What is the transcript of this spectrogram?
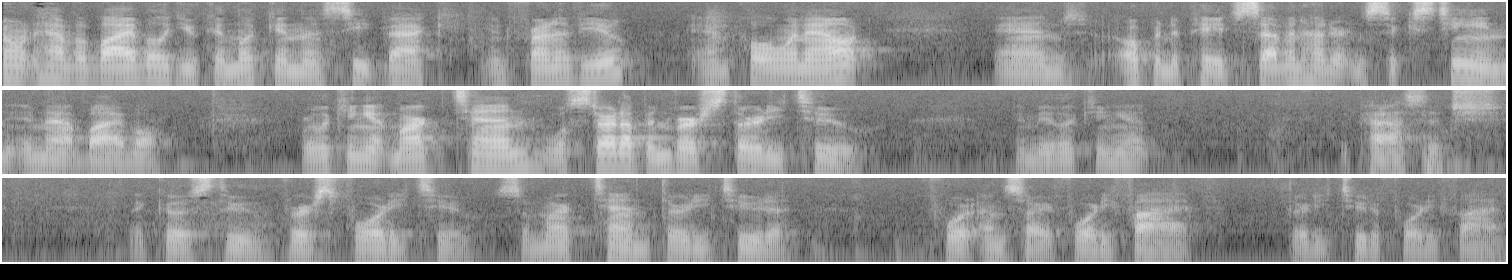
don't have a Bible, you can look in the seat back in front of you and pull one out and open to page 716 in that Bible. We're looking at Mark 10. We'll start up in verse 32 and be looking at the passage that goes through verse 42. So Mark 10, 32 to 4, I'm sorry, 45. 32 to 45.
